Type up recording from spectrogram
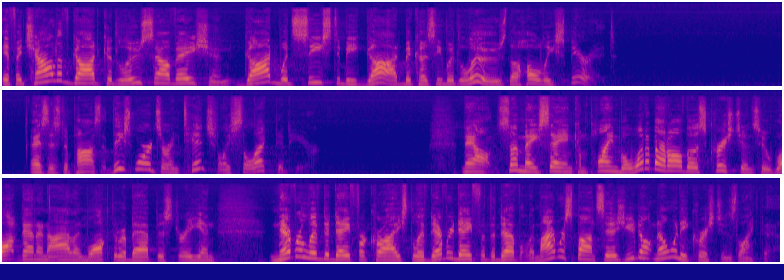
If a child of God could lose salvation, God would cease to be God because he would lose the Holy Spirit as his deposit. These words are intentionally selected here. Now, some may say and complain, well, what about all those Christians who walk down an aisle and walk through a baptistry and never lived a day for Christ, lived every day for the devil? And my response is, you don't know any Christians like that.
